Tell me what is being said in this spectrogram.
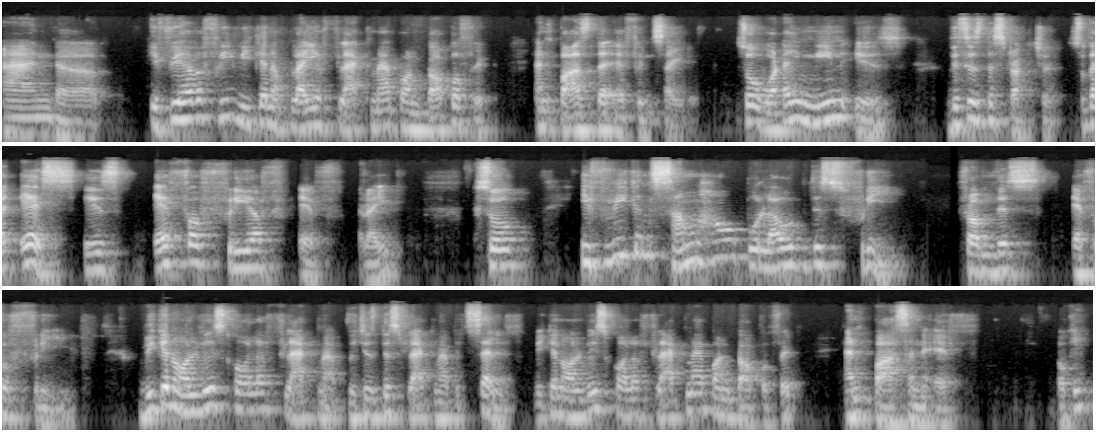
And uh, if we have a free, we can apply a flat map on top of it and pass the F inside it. So what I mean is this is the structure. So the S is F of free of F, right? So if we can somehow pull out this free from this F of free, we can always call a flat map, which is this flat map itself. We can always call a flat map on top of it and pass an F. Okay.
